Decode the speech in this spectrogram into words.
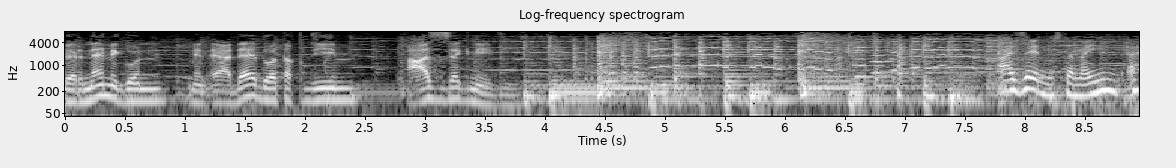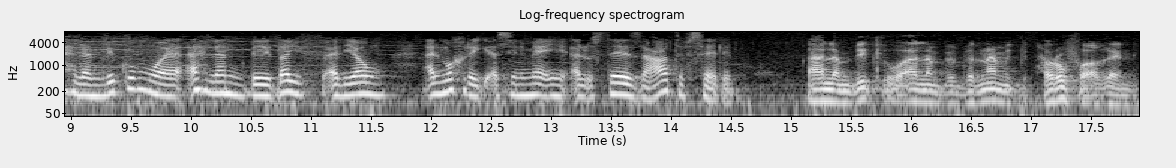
برنامج من إعداد وتقديم عزة جنيدي. أعزائي المستمعين أهلا بكم وأهلا بضيف اليوم المخرج السينمائي الأستاذ عاطف سالم. أهلا بك واهلا ببرنامج حروف وأغاني.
